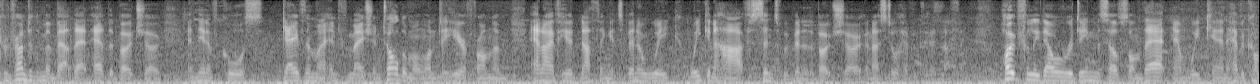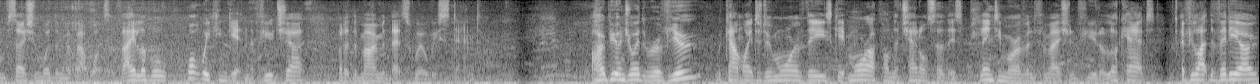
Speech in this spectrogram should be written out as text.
confronted them about that at the boat show and then of course gave them my information, told them I wanted to hear from them and I've heard nothing. It's been a week, week and a half since we've been at the boat show and I still haven't heard nothing. Hopefully they will redeem themselves on that and we can have a conversation with them about what's available, what we can get in the future, but at the moment that's where we stand. I hope you enjoyed the review. We can't wait to do more of these, get more up on the channel so there's plenty more of information for you to look at. If you like the video,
